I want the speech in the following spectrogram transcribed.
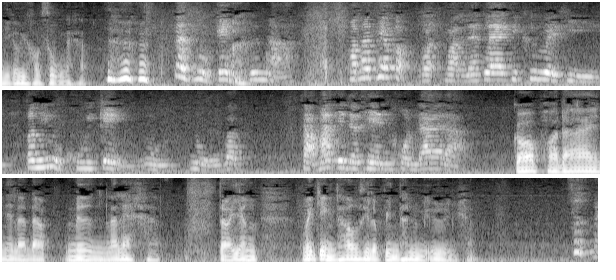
นี่ก็มีความสุขนะครับ แต่หนูเก่งขึ้นนะ เพราะถ้าเทียบกับวันวันแรก ๆ ที่ขึ้นเวที ตอนนี้หนูคุยเก่ง หนูหนูแบบสามารถเอนเตอร์เทนคนได้ละก็พอได้ในระดับหนึ่งแล้วแหละครับ แต่ว่ายังไม่เก่งเท่าศิลปินท่านอื่นๆครับ ฝึกไหม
